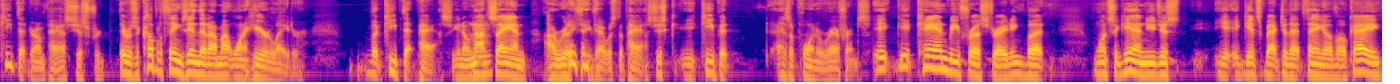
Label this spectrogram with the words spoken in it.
keep that drum pass just for, there was a couple of things in that I might want to hear later, but keep that pass, you know, mm-hmm. not saying I really think that was the pass, just keep it as a point of reference. It, it can be frustrating, but once again, you just, it gets back to that thing of, okay,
